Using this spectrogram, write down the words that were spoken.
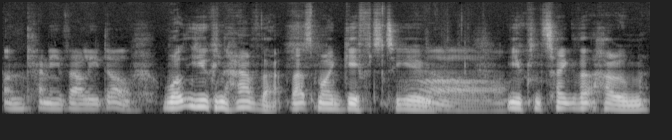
Uncanny Valley doll. Well, you can have that. That's my gift to you. Aww. You can take that home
